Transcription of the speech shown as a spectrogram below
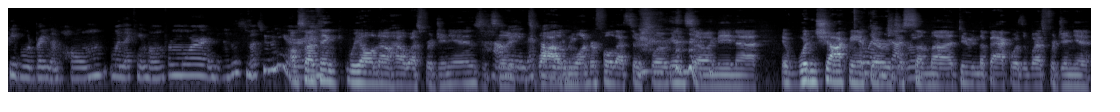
People would bring them home when they came home from war, and be like, this must been here. Also, I think we all know how West Virginia is. It's I like mean, it's wild and wonderful. That's their slogan. so I mean, uh, it wouldn't shock me It if there was just me. some uh, dude in the backwoods of West Virginia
